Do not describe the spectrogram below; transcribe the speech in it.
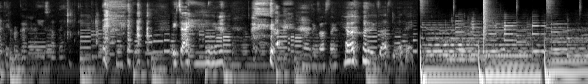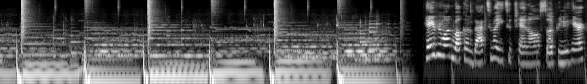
I think we're good. I'll use something. Are you tired? Yeah. that was exhausting. that was exhausting. Okay. Hey everyone, welcome back to my YouTube channel. So if you're new here,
